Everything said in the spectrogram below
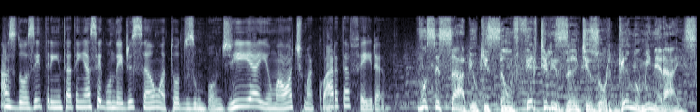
Às 12h30 tem a segunda edição. A todos um bom dia e uma ótima quarta-feira. Você sabe o que são fertilizantes organominerais?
